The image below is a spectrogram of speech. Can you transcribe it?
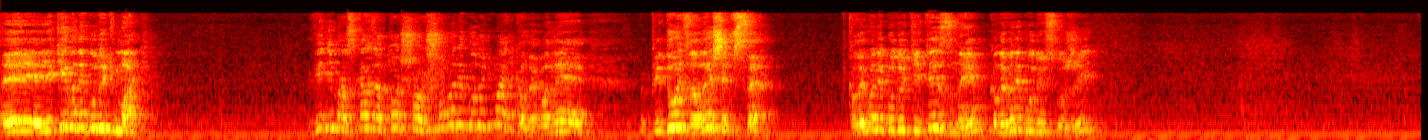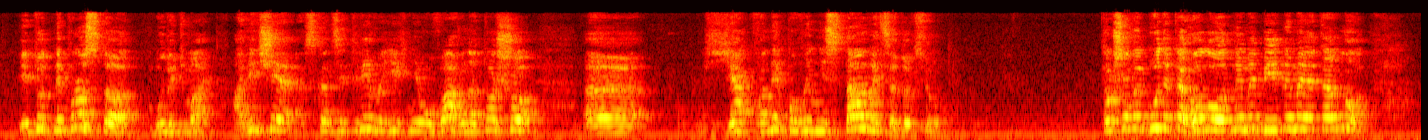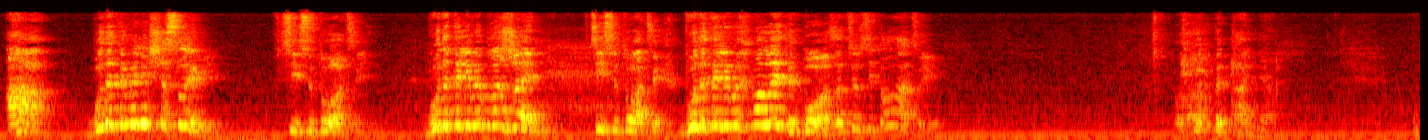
е, який вони будуть мати. Він їм розказує те, що, що вони будуть мати, коли вони підуть, залишать все. Коли вони будуть йти з ним, коли вони будуть служити. І тут не просто будуть мати, а він ще сконцентрує їхню увагу на те, що е, як вони повинні ставитися до цього. То, що ви будете голодними, бідними, це одно. А будете ви ли щасливі в цій ситуації? Будете ли ви блаженні в цій ситуації? Будете ли ви хвалити Бога за цю ситуацію? От тут питання.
